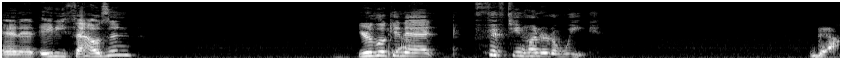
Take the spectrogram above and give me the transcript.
and at eighty thousand, you're looking Yeah. at fifteen hundred a week. Yeah.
